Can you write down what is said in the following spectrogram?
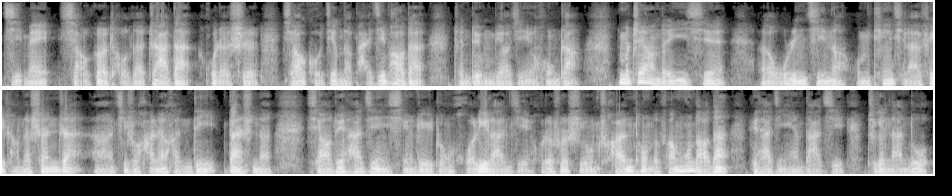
几枚小个头的炸弹或者是小口径的迫击炮弹，针对目标进行轰炸。那么这样的一些呃无人机呢，我们听起来非常的山寨啊，技术含量很低，但是呢，想要对它进行这种火力拦截，或者说使用传统的防空导弹对它进行打击，这个难度。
